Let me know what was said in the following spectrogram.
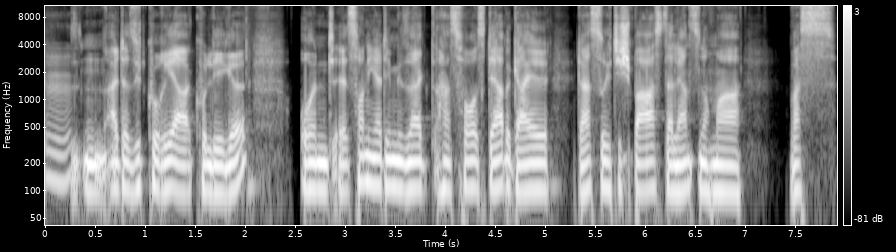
Mhm. Ein alter Südkorea-Kollege. Und äh, Sonny hat ihm gesagt, HSV ist derbegeil, da hast du richtig Spaß, da lernst du nochmal, was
